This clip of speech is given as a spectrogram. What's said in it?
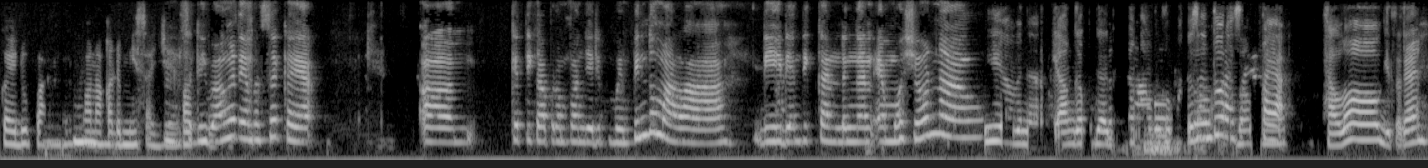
kehidupan hmm. non akademis aja. Hmm, sedih banget ya maksudnya kayak um, ketika perempuan jadi pemimpin tuh malah diidentikan dengan emosional. Iya benar. Dianggap gak bisa ngambil keputusan tuh rasanya kayak hello gitu kan.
